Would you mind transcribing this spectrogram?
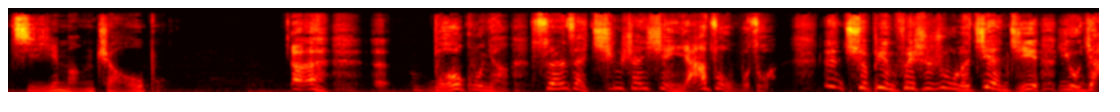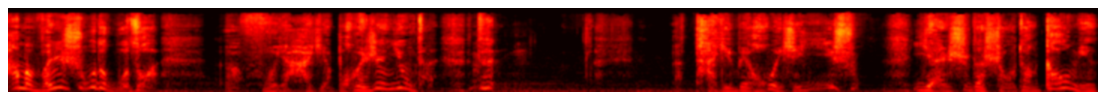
急忙找补：“呃，薄姑娘虽然在青山县衙做仵作，却并非是入了县级、有衙门文书的仵作，府衙也不会任用她。她，她因为会些医术，掩饰的手段高明，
